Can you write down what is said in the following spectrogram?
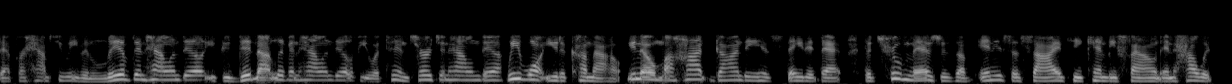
that perhaps you even lived in Hallandale. If you did not live in Hallandale, if you attend church in Hallandale, we want you to come out. You know, Mahatma Gandhi has stated that the true measures of any society can be found in how it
